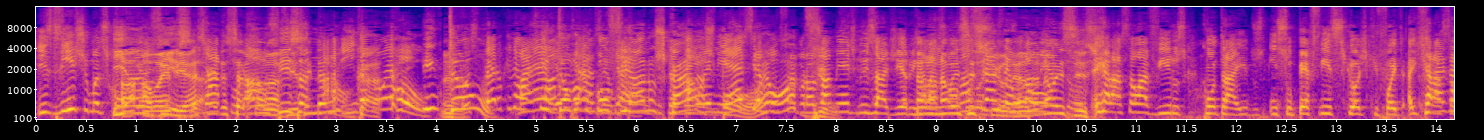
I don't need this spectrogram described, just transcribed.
existe uma discussão a A OMS me natural. decepcionou. A Anvisa ainda nunca. Ainda não errou. Então, Eu espero que não erre. então Eu vamos confiar nos A caras, OMS pô, é errou óbvio. fragorosamente no exagero em Ela relação não existiu, vírus. né? Ela não existe. Em relação a vírus contraídos em superfícies, que hoje que foi. Em relação Mas, a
